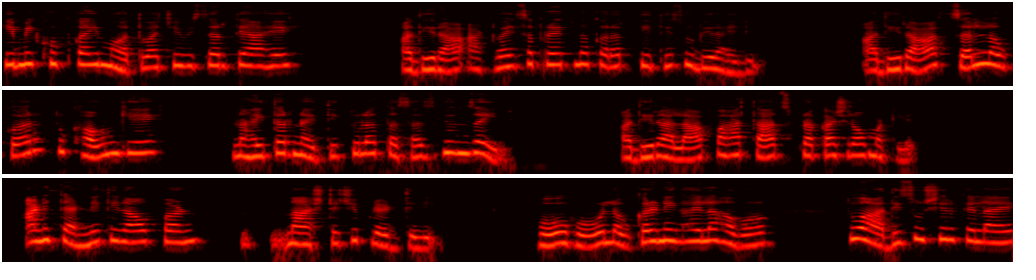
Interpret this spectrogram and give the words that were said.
की मी खूप काही महत्त्वाचे विसरते आहे? अधिरा आठवायचा प्रयत्न करत तिथेच उभी राहिली. अधिरा चल लवकर तू खाऊन घे. नाहीतर नैतिक तुला तसाच घेऊन जाईल. अधिराला पाहताच प्रकाशराव म्हटले. आणि त्यांनी तिला पण नाश्त्याची प्लेट दिली. हो हो लवकर निघायला हवं. तू आधीच उशीर केलाय.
